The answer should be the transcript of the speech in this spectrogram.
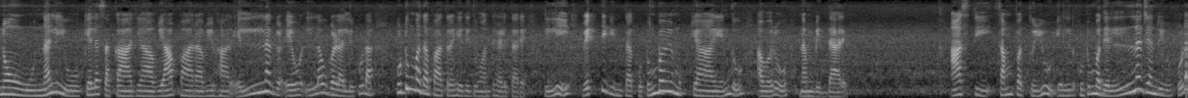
ನೋವು, ನಲಿವು, ಕೆಲಸ ಕಾರ್ಯ, ವ್ಯಾಪಾರ ವಿಹಾರ ಎಲ್ಲ ಎಲ್ಲವುಗಳಲ್ಲಿ ಕೂಡ ಕುಟುಂಬದ ಪಾತ್ರ ಹಿರಿದು ಅಂತ ಹೇಳ್ತಾರೆ. ಇಲ್ಲಿ ವ್ಯಕ್ತಿಗಿಂತ ಕುಟುಂಬವೇ ಮುಖ್ಯ ಎಂದು ಅವರು ನಂಬಿದ್ದಾರೆ. ಆಸ್ತಿ, ಸಂಪತ್ತು ಇವು ಎಲ್ಲ ಕುಟುಂಬದ ಎಲ್ಲ ಜನರಿಗೂ ಕೂಡ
